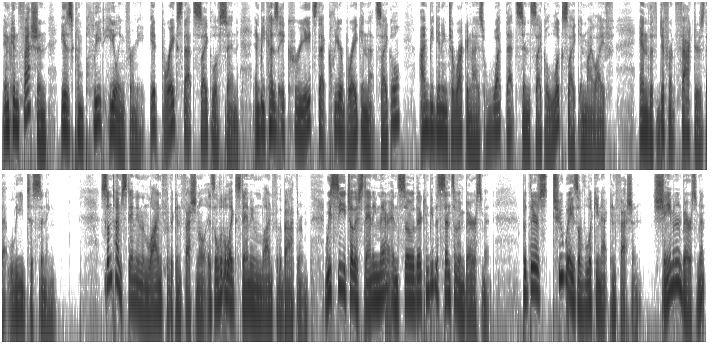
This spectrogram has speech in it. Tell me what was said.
And confession is complete healing for me. It breaks that cycle of sin, and because it creates that clear break in that cycle, I'm beginning to recognize what that sin cycle looks like in my life and the different factors that lead to sinning. Sometimes standing in line for the confessional is a little like standing in line for the bathroom. We see each other standing there, and so there can be the sense of embarrassment. But there's two ways of looking at confession shame and embarrassment,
